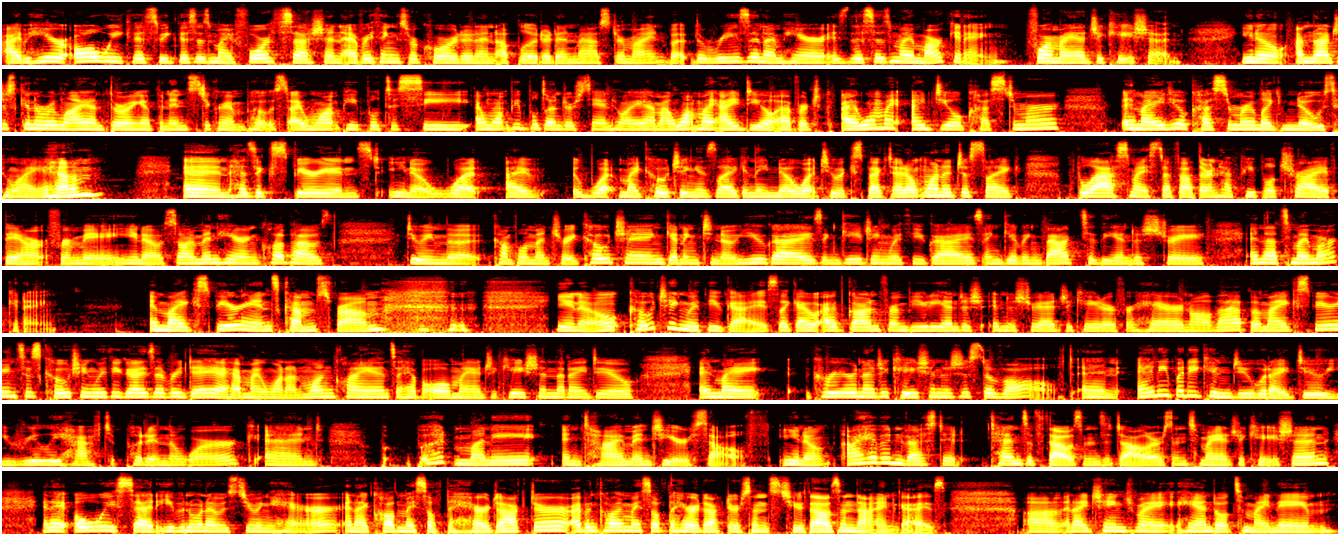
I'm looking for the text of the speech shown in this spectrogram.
I'm here all week this week. This is my fourth session. Everything's recorded and uploaded in Mastermind. But the reason I'm here is this is my marketing for my education. You know, I'm not just going to rely on throwing up an Instagram post. I want people to see, I want people to understand who I am. I want my ideal average, I want my ideal customer, and my ideal customer like knows who I am and has experienced, you know, what I've what my coaching is like and they know what to expect. I don't want to just like blast my stuff out there and have people try if they aren't for me, you know. So I'm in here in Clubhouse doing the complimentary coaching, getting to know you guys, engaging with you guys, and giving back to the industry. And that's my marketing. And my experience comes from, you know, coaching with you guys. Like I, have gone from beauty industry educator for hair and all that, but my experience is coaching with you guys every day. I have my one on one clients, I have all my education that I do. And my career in education has just evolved and anybody can do what I do. You really have to put in the work and put money and time into yourself. You know, I have invested tens of thousands of dollars into my education. And I always said, even when I was doing hair and I called myself the hair doctor, I've been calling myself the hair doctor since 2009, guys. Um, and I changed my handle to my name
